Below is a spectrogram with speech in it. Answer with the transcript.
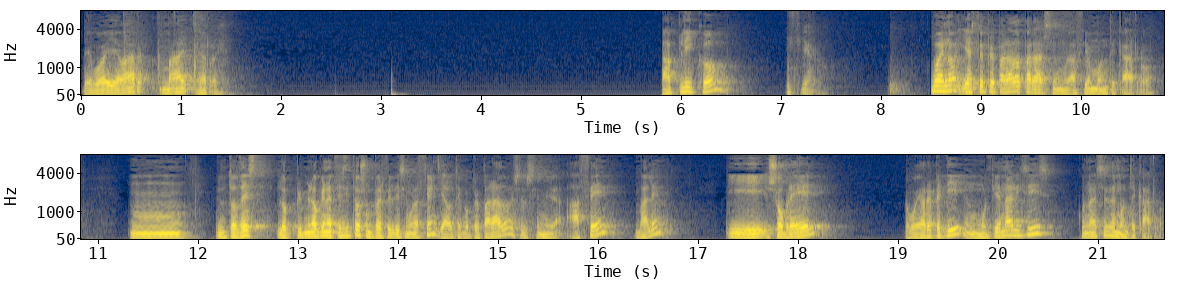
le voy a llamar myr. Aplico y cierro. Bueno, ya estoy preparado para la simulación Monte Carlo. Mm, entonces, lo primero que necesito es un perfil de simulación, ya lo tengo preparado, es el AC, ¿vale? Y sobre él lo voy a repetir en multianálisis con análisis de Monte Carlo.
